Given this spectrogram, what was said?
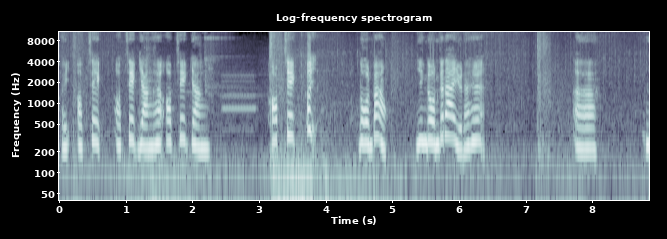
เฮ้ย Object Object ยังฮะ Object ยัง Object เอ้ยโดนเปล่ายิงโดนก็ได้อยู่นะฮะเอ่ออออื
